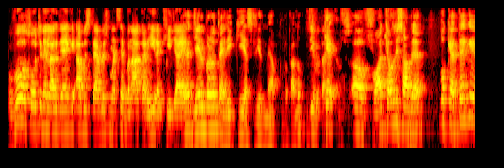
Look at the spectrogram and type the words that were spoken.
وہ سوچنے لگ جائیں کہ اب اسٹیبلشمنٹ سے بنا کر ہی رکھی جائے۔ جیل برو تحریک کی اصلیت میں آپ کو بتا دوں۔ جی کہ فواد چودھری صاحب ہے وہ کہتے ہیں کہ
